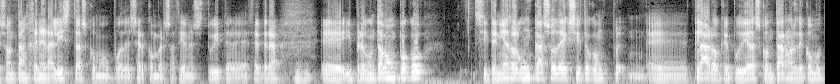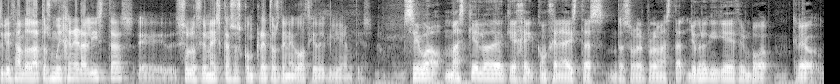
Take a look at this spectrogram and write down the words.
son tan generalistas como puede ser conversaciones, Twitter, etcétera, eh, y preguntaba un poco si tenías algún caso de éxito eh, claro que pudieras contarnos de cómo utilizando datos muy generalistas eh, solucionáis casos concretos de negocio de clientes. Sí, bueno, más que lo de que con generalistas resolver problemas tal, yo creo que quiere decir un poco, creo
